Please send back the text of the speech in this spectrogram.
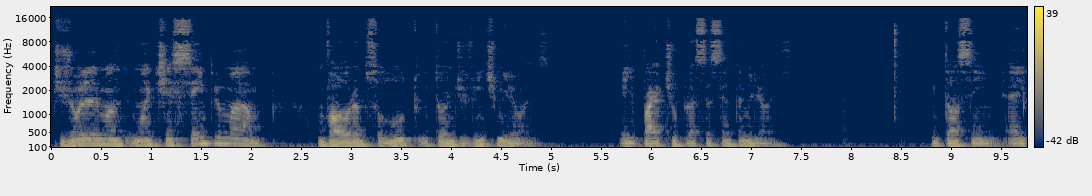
tijolo ele mantinha sempre uma, um valor absoluto em torno de 20 milhões. Ele partiu para 60 milhões. Então, assim, ele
